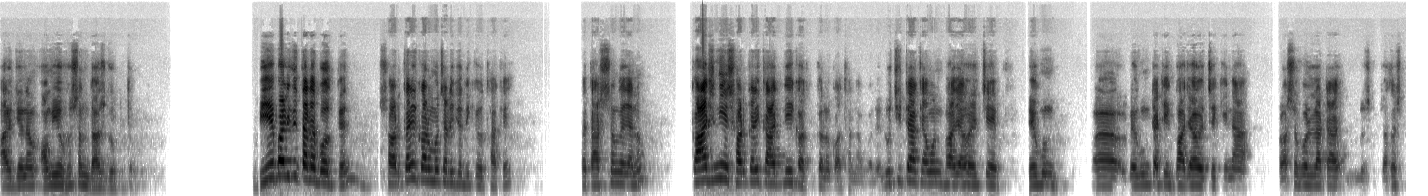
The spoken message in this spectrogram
আরেকজন নাম অমিয় ভূষণ দাশগুপ্ত। বিয়ে বাড়িতে তারা বলতেন, সরকারি কর্মচারী যদি কেউ থাকে, তার সঙ্গে যেন কাজ নিয়ে, সরকারি কাজ নিয়ে কোনো কথা না বলে। লুচিটা কেমন ভাজা হয়েছে? বেগুন বেগুনটা ঠিক ভাজা হয়েছে কিনা? রসগোল্লাটা যথেষ্ট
